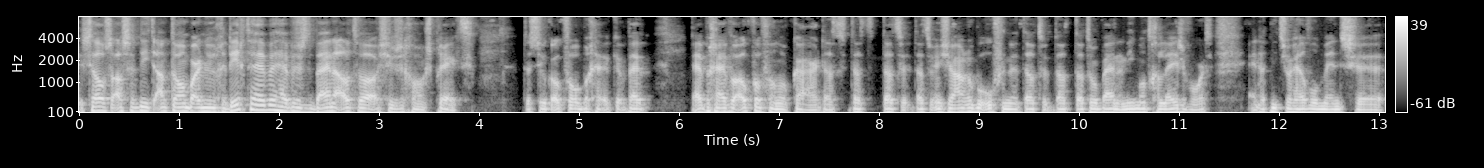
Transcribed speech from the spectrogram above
Zelfs als ze het niet aantoonbaar in hun gedichten hebben, hebben ze het bijna altijd wel als je ze gewoon spreekt. Dat is natuurlijk ook wel begrepen. Wij, wij begrijpen ook wel van elkaar dat, dat, dat, dat we een genre beoefenen dat, dat, dat door bijna niemand gelezen wordt. En dat niet zo heel veel mensen,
